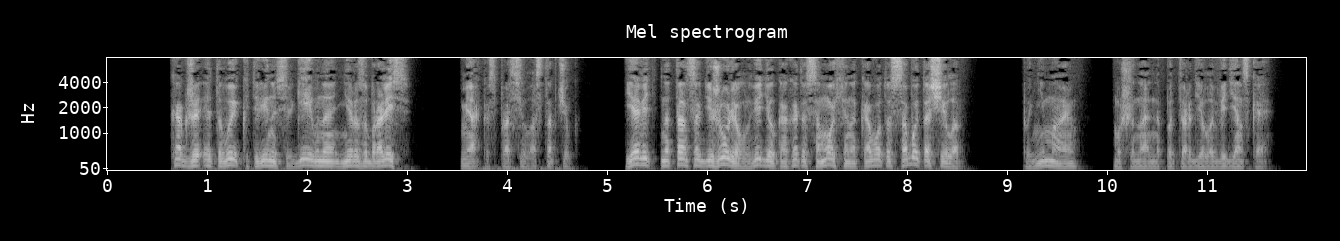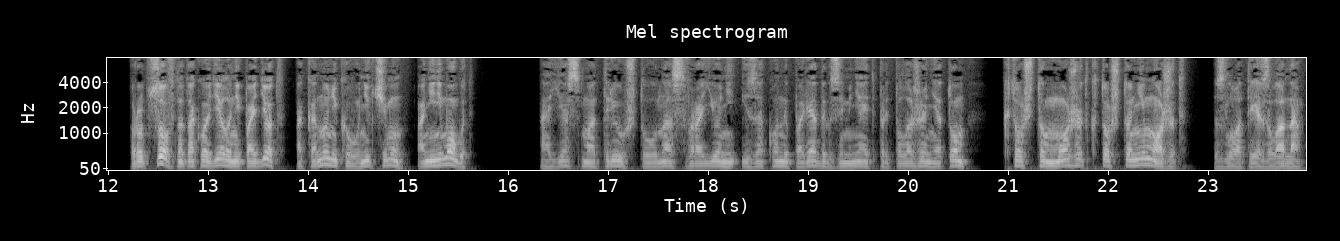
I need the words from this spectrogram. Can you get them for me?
— Как же это вы, Катерина Сергеевна, не разобрались? — мягко спросил Остапчук. — Я ведь на танцах дежурил, видел, как эта Самохина кого-то с собой тащила. — Понимаю, — машинально подтвердила Введенская. — Рубцов на такое дело не пойдет, а Кануникову ни к чему, они не могут. — А я смотрю, что у нас в районе и закон и порядок заменяет предположение о том, кто что может, кто что не может, — зло отрезала она.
